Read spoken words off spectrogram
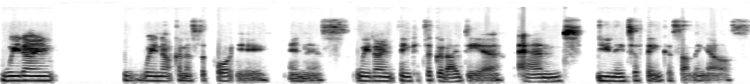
"We don't, we're not going to support you in this. We don't think it's a good idea, and you need to think of something else."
